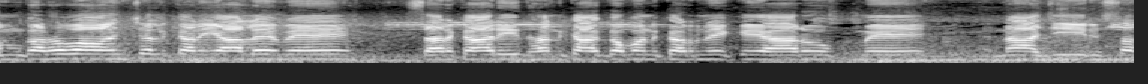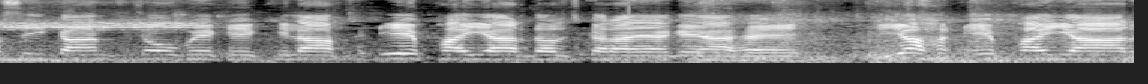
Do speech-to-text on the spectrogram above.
रामगढ़वा अंचल कार्यालय में सरकारी धन का गबन करने के आरोप में नाजिर शशिकांत चौबे के खिलाफ एफआईआर दर्ज कराया गया है। यह एफआईआर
